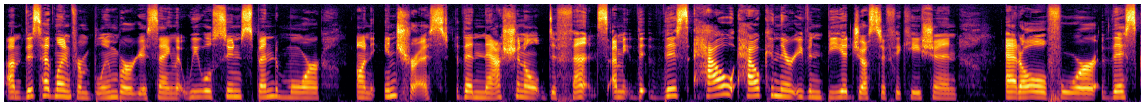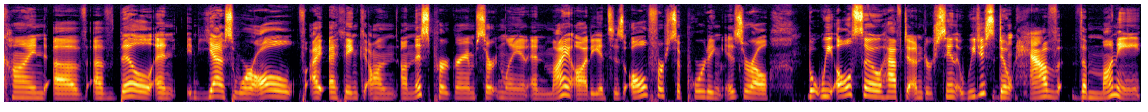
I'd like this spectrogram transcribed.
um, this headline from Bloomberg is saying that we will soon spend more on interest than national defense. I mean, th- this how how can there even be a justification at all for this kind of, of bill. And yes, we're all, I, I think, on, on this program, certainly, and, and, my audience is all for supporting Israel. But we also have to understand that we just don't have the money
